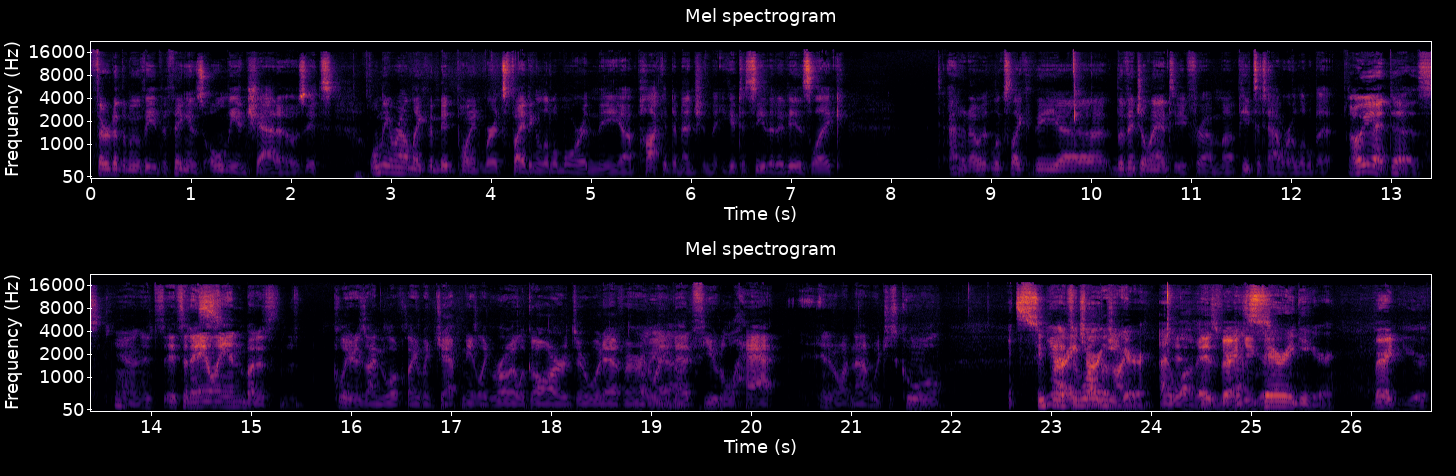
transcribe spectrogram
third of the movie, the thing is only in shadows. It's only around like the midpoint where it's fighting a little more in the uh, pocket dimension that you get to see that it is like I don't know. It looks like the uh, the vigilante from uh, Pizza Tower a little bit. Oh yeah, it does. Yeah, it's it's an alien, but it's clearly designed to look like like Japanese like royal guards or whatever, Oh, like yeah. that feudal hat and whatnot, which is cool. It's super Yeah, it's a HR well-designed- Giger. I Yeah, love it it. is very It's Giger. Very Giger. Very gear.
